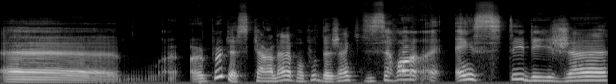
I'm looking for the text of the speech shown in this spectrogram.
un peu de scandale à propos de gens qui disent ça va inciter des gens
